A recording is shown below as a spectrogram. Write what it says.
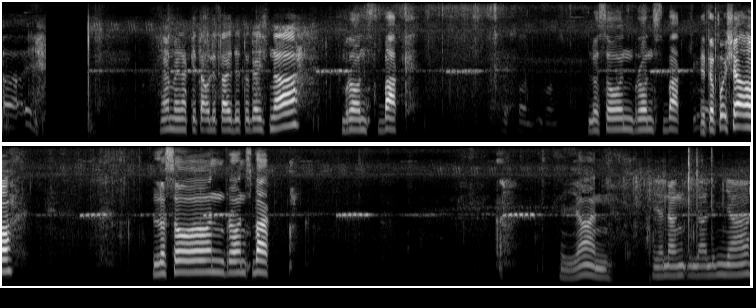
Ay. Yan, may nakita ulit tayo dito guys na bronze back. Luzon bronze back. Ito po siya oh. Luzon bronze back. Ayan. Ayan ang ilalim niya.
